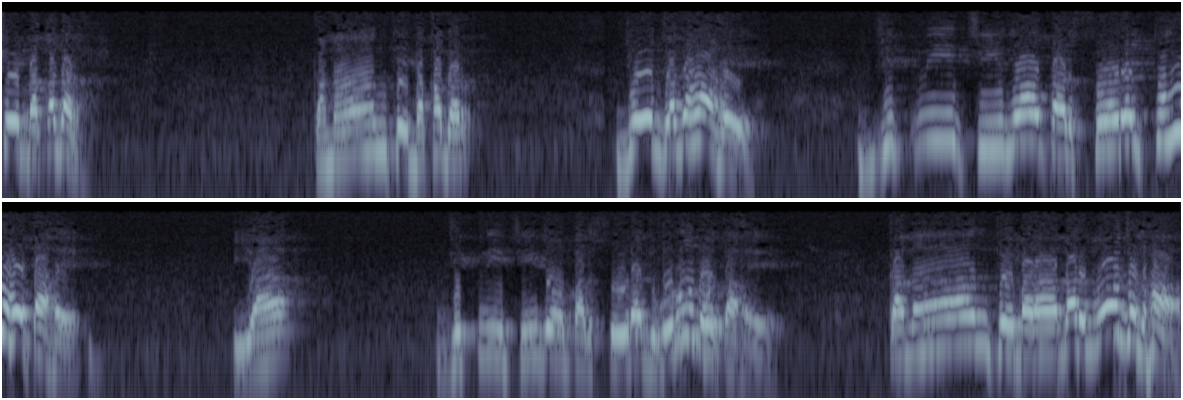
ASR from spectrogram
کے بقدر، کمان کے بقدر جو جگہ ہے، جتنی چیزوں پر سورج طلوع ہوتا ہے، یا جتنی چیزوں پر سورج غروب ہوتا ہے۔ کمان کے برابر وہ جگہ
